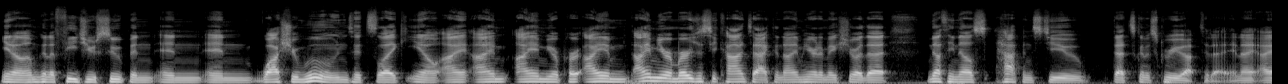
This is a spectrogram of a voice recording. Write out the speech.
you know I'm gonna feed you soup and and and wash your wounds. It's like you know I I'm I am your per, I am I am your emergency contact, and I'm here to make sure that nothing else happens to you that's going to screw you up today. And I, I,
